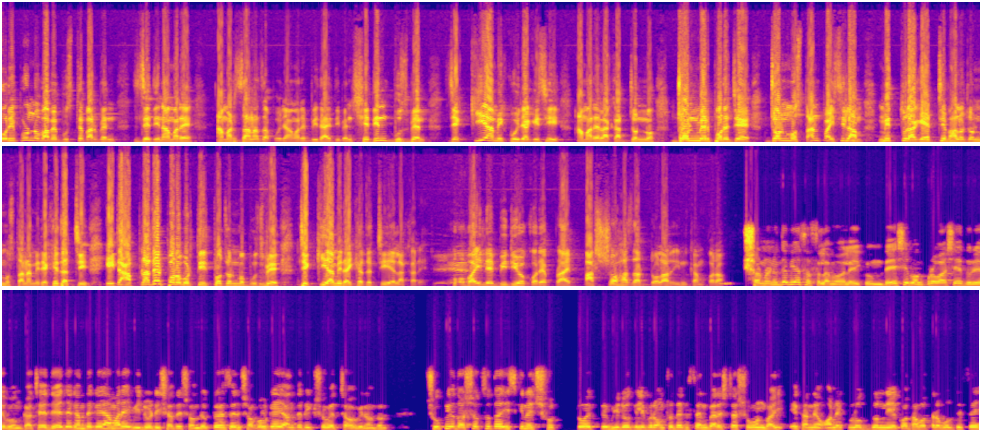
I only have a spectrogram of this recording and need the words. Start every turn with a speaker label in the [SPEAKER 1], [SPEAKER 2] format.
[SPEAKER 1] পরিপূর্ণভাবে বুঝতে পারবেন যেদিন আমারে আমার জানাজা পড়ে আমারে বিদায় দিবেন সেদিন বুঝবেন যে কি আমি কইরা গেছি আমার এলাকার জন্য। জন্মের পরে যে জন্মস্থান পাইছিলাম মৃত্যুর আগে এর চেয়ে ভালো জন্মস্থান আমি রেখে যাচ্ছি। এটা আপনাদের পরবর্তী প্রজন্ম বুঝবে যে কি আমি রেখে যাচ্ছি এই এলাকারে। মোবাইলে ভিডিও করে প্রায় পাঁচশো হাজার ডলার ইনকাম করা।
[SPEAKER 2] সম্মানিত বিয়াস আসসালামু আলাইকুম। দেশ এবং প্রবাসে দূরে এবং কাছে যে যেখান থেকে আমার এই ভিডিওটির সাথে সংযুক্ত হয়েছেন সকলকেই আন্তরিক শুভেচ্ছা অভিনন্দন। সুপ্রিয় দর্শক শ্রোতা, স্ক্রিনে ছোট্ট একটি ভিডিও ক্লিপের অংশ দেখেছেন ব্যারিস্টার সুমন ভাই। এখানে অনেক লোকজন নিয়ে কথাবার্তা বলতেছে।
